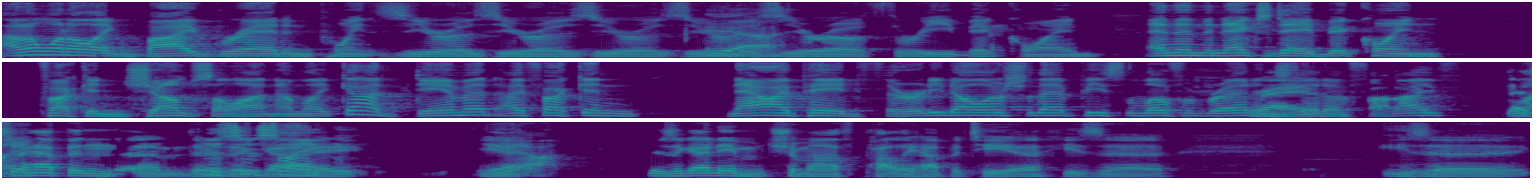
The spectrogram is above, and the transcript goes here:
I don't want to like buy bread in point zero zero zero zero Yeah. zero three Bitcoin, and then the next day Bitcoin fucking jumps a lot, and I'm like, God damn it! I fucking now I paid thirty dollars for that piece of loaf of bread Right. instead of five. That's Like, what happened. Um, there's a guy. like- yeah. Yeah, there's a guy named Chamath Palihapitiya. He's a he's a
